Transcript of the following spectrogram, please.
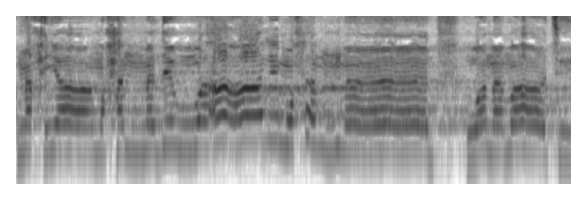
محيا محمد وآل محمد ومماتي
